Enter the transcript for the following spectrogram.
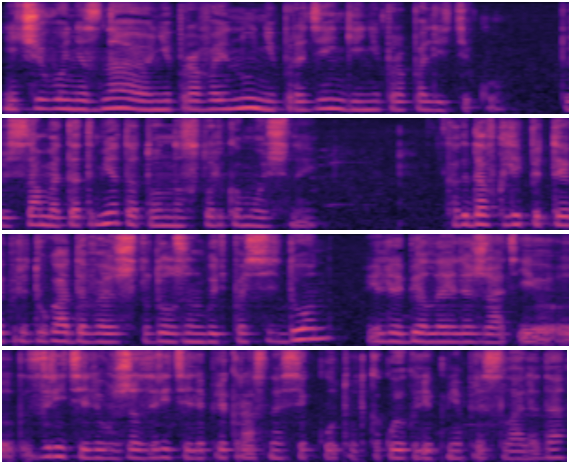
ничего не знаю ни про войну, ни про деньги, ни про политику. То есть сам этот метод, он настолько мощный. Когда в клипе ты предугадываешь, что должен быть Посейдон или Белая лежать, и э, зрители уже, зрители прекрасно секут, вот какой клип мне прислали, да.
